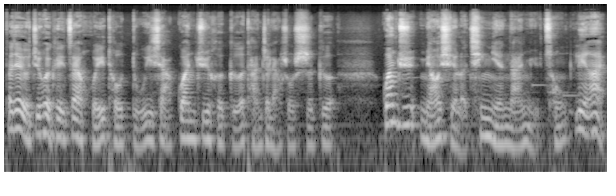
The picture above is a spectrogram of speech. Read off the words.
大家有机会可以再回头读一下《关雎》和《格檀》这两首诗歌。《关雎》描写了青年男女从恋爱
